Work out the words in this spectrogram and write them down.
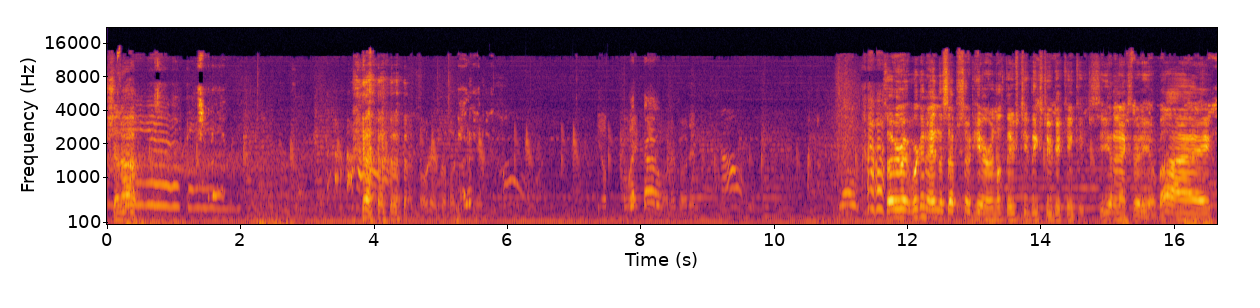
Shut up. Being motorboated? so anyway, we're gonna end this episode here unless these two, these two get kinky. See you in the next video. Bye.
